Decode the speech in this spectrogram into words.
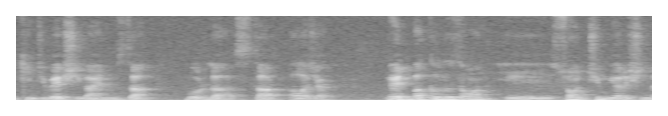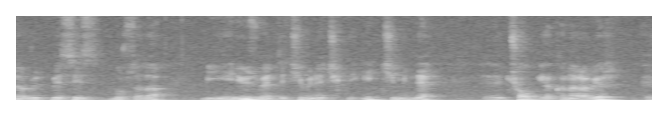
İkinci beşli gayrımız da burada start alacak. Evet bakıldığı zaman e, son çim yarışında rütbesiz Bursa'da 1700 metre çimine çıktı. İlk çiminde e, çok yakın ara bir e,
